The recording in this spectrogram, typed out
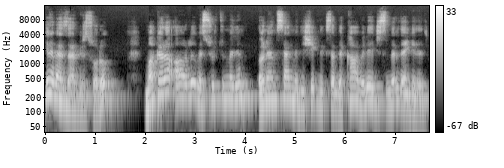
yine benzer bir soru. Makara ağırlığı ve sürtünmenin önemsenmediği şekilde K ve L cisimleri dengededir.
